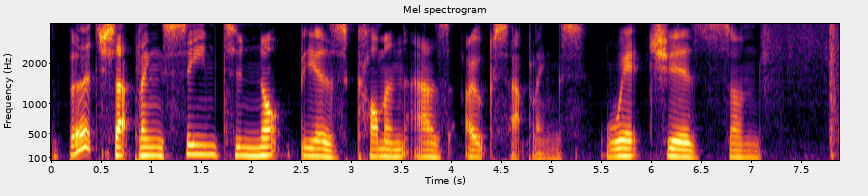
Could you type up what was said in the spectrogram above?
The birch saplings seem to not be as common as oak saplings, which is unfortunate.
